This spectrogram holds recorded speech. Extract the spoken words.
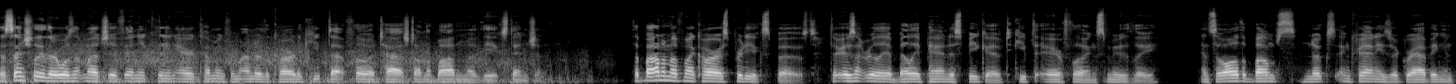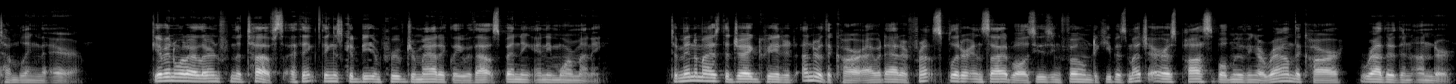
Essentially, there wasn't much, if any, clean air coming from under the car to keep that flow attached on the bottom of the extension. The bottom of my car is pretty exposed. There isn't really a belly pan to speak of to keep the air flowing smoothly, and so all the bumps, nooks, and crannies are grabbing and tumbling the air. Given what I learned from the Tufts, I think things could be improved dramatically without spending any more money. To minimize the drag created under the car, I would add a front splitter and sidewalls using foam to keep as much air as possible moving around the car rather than under.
